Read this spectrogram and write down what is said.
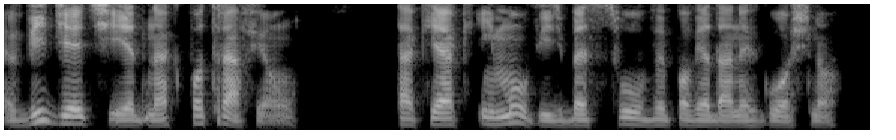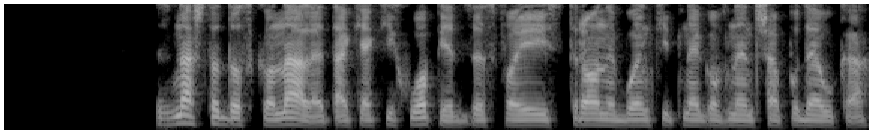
Widzieć jednak potrafią, tak jak i mówić bez słów wypowiadanych głośno. Znasz to doskonale, tak jak i chłopiec ze swojej strony błękitnego wnętrza pudełka.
